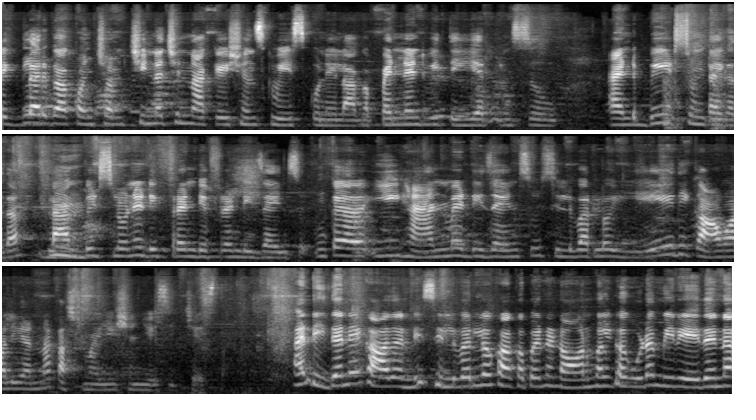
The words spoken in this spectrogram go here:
రెగ్యులర్గా కొంచెం చిన్న చిన్న అకేషన్స్కి వేసుకునేలాగా pendant with ear rings and beads ఉంటాయి కదా బ్లాక్ బీడ్స్లోనే డిఫరెంట్ డిఫరెంట్ డిజైన్స్. ఇంకా ఈ హ్యాండ్ మేడ్ డిజైన్స్ సిల్వర్లో ఏది కావాలి అన్నా కస్టమైజేషన్ చేసి ఇచ్చేస్తాం. అండ్ ఇదనే కాదండి సిల్వర్లో కాకపోయినా నార్మల్గా కూడా మీరు ఏదైనా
